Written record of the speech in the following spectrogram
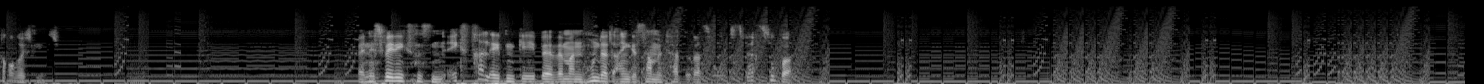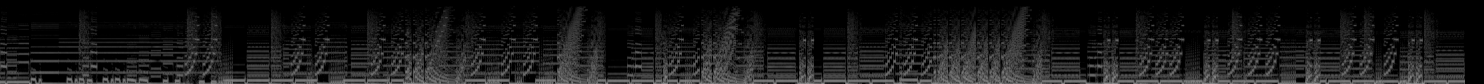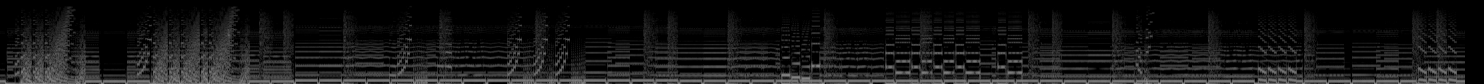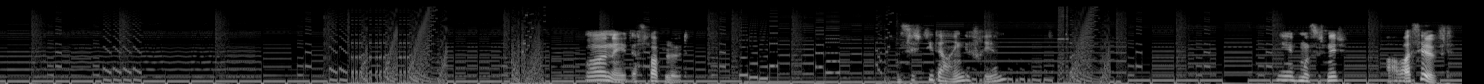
Brauche ich nicht. Wenn es wenigstens ein Extra-Leben gäbe, wenn man 100 eingesammelt hat oder so, das wäre super. Oh nee, das war blöd. Muss ich die da eingefrieren? Nee, muss ich nicht. Aber es hilft.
